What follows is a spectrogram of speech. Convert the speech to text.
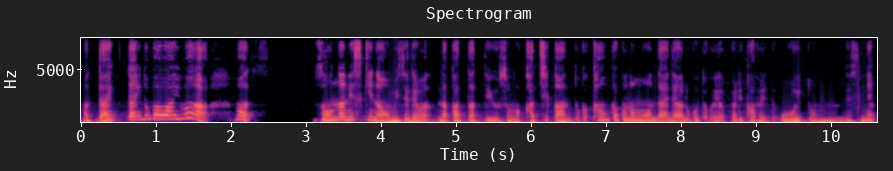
まあ大体の場合は、まあそんなに好きなお店ではなかったっていうその価値観とか感覚の問題であることがやっぱりカフェって多いと思うんですね。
